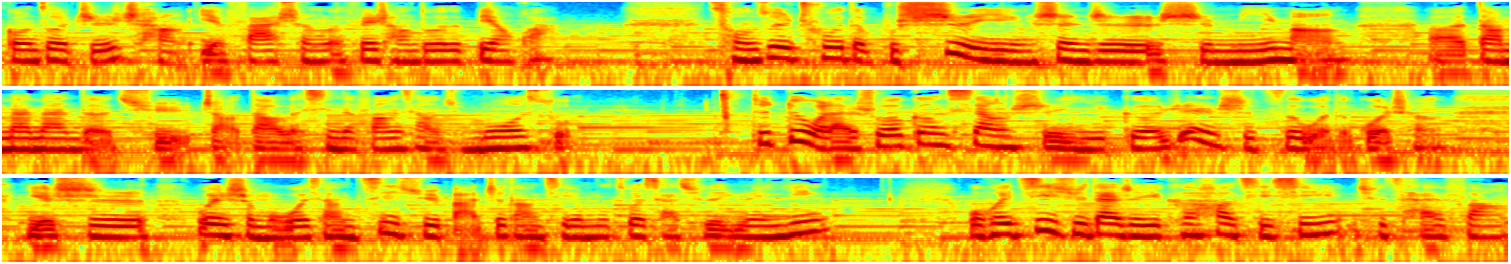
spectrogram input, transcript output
工作职场也发生了非常多的变化。从最初的不适应，甚至是迷茫，呃，到慢慢的去找到了新的方向去摸索，这对我来说更像是一个认识自我的过程，也是为什么我想继续把这档节目做下去的原因。我会继续带着一颗好奇心去采访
